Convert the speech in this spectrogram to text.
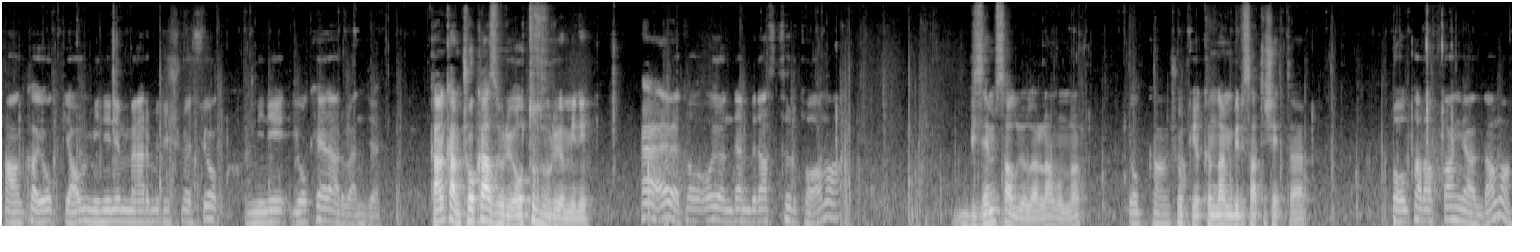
Kanka yok ya mininin mermi düşmesi yok. Mini yok eder bence. Kankam çok az vuruyor 30 vuruyor mini. Ha evet o, o yönden biraz tırt o ama Bize mi sallıyorlar lan bunlar? yok kanka. Çok yakından birisi ateş etti ha. Sol taraftan geldi ama.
